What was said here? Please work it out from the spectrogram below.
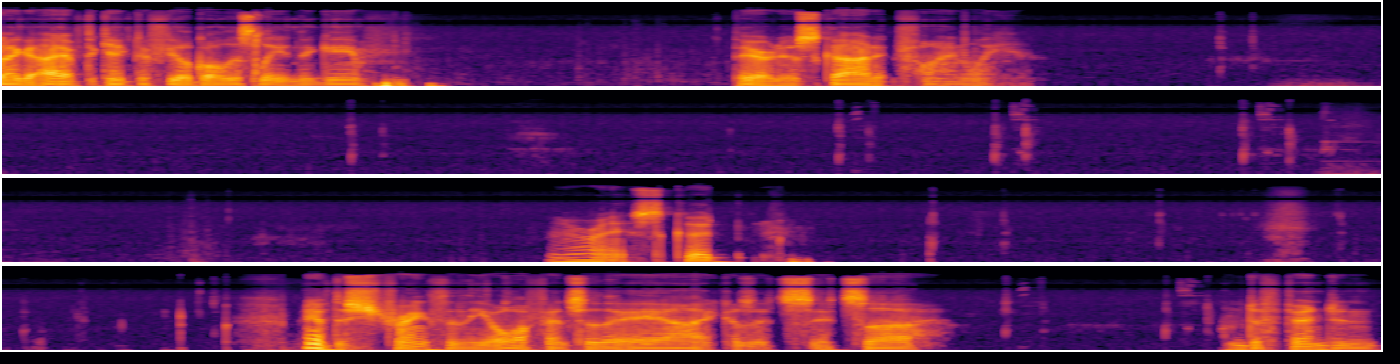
I, I have to kick the field goal this late in the game. There it is. Got it finally. All right, it's good. may have to strengthen the offense of the AI because it's it's uh I'm defending.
